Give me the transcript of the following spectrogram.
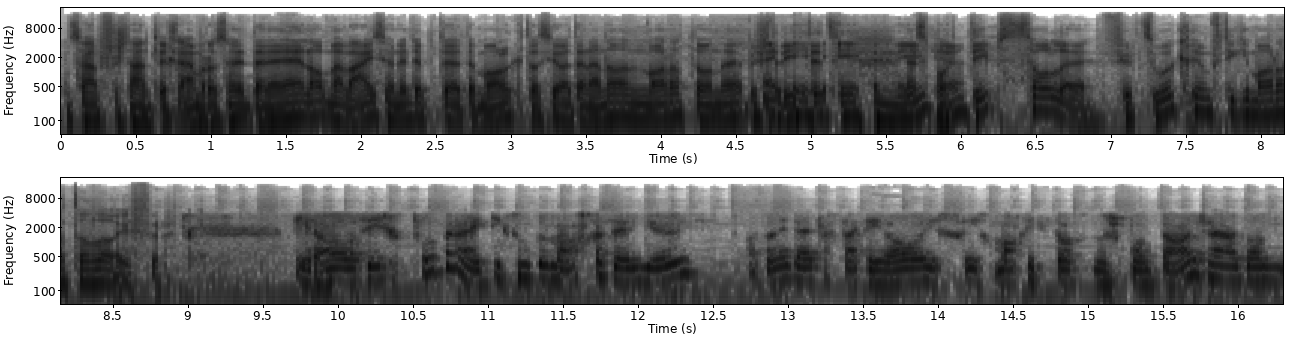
Selbstverständlich haben wir uns nicht nehmen lassen. Man weiß ja nicht, ob der, der Markt das Jahr dann auch noch einen Marathon äh, bestreitet. Eher nicht, Ein paar ja. Tipps sollen für zukünftige Marathonläufer. Ja, sich die Vorbereitung sauber machen, seriös. Also nicht einfach sagen, ja, ich, ich mache jetzt das nur spontan schnell, sondern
